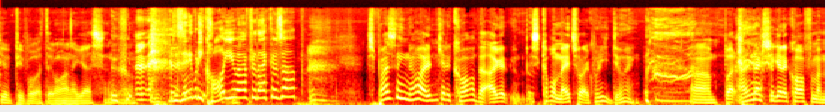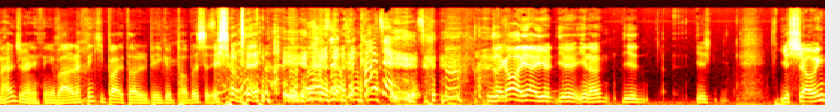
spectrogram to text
Give people what they want, I guess. I. Does anybody call you after that goes up? Surprisingly, no, I didn't get a call. But I got a couple of mates were like, "What are you doing?" Um, but I didn't actually get a call from my manager or anything about it. I think he probably thought it'd be good publicity or something. That's like good content. He's like, "Oh yeah, you you you know you you You're showing.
